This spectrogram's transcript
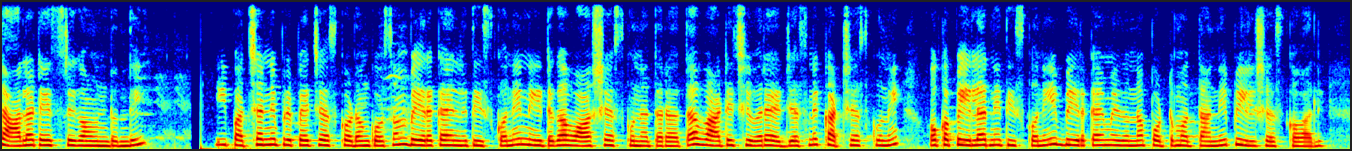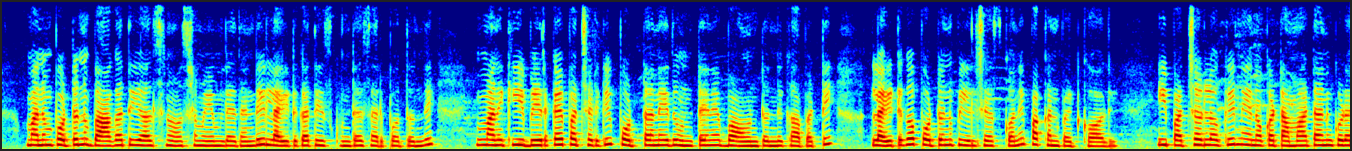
చాలా టేస్టీగా ఉంటుంది. ఈ పచ్చడిని ప్రిపేర్ చేసుకోవడం కోసం బీరకాయలని తీసుకొని నీట్గా వాష్ చేసుకున్న తర్వాత వాటి చివరి ఎడ్జెస్ని కట్ చేసుకుని ఒక పీలర్ని తీసుకొని బీరకాయ మీద ఉన్న పొట్టు మొత్తాన్ని పీల్ చేసుకోవాలి. మనం పొట్టును బాగా తీయాల్సిన అవసరం ఏం లేదండి. లైట్గా తీసుకుంటే సరిపోతుంది. మనకి ఈ బీరకాయ పచ్చడికి పొట్టు అనేది ఉంటేనే బాగుంటుంది కాబట్టి లైట్గా పొట్టును పీల్ చేసుకొని పక్కన పెట్టుకోవాలి. ఈ పచ్చడిలోకి నేను ఒక టమాటాని కూడా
